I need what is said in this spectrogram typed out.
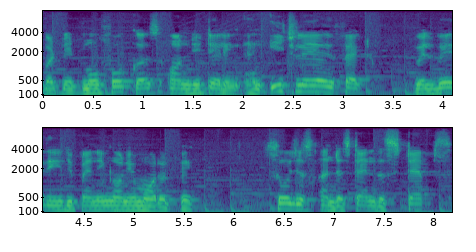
but need more focus on detailing and each layer effect will vary depending on your model pick. So just understand the steps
